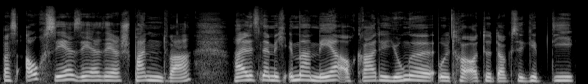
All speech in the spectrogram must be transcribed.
was auch sehr, sehr, sehr spannend war, weil es nämlich immer mehr auch gerade junge Ultraorthodoxe gibt, die,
